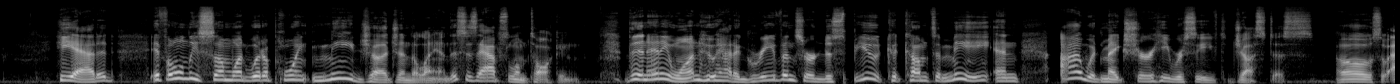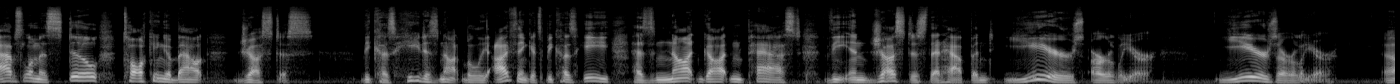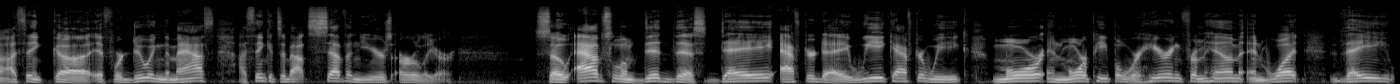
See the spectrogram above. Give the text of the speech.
He added, If only someone would appoint me judge in the land. This is Absalom talking. Then anyone who had a grievance or dispute could come to me, and I would make sure he received justice. Oh, so Absalom is still talking about justice. Because he does not believe. I think it's because he has not gotten past the injustice that happened years earlier. Years earlier. Uh, I think uh, if we're doing the math, I think it's about seven years earlier. So Absalom did this day after day, week after week. More and more people were hearing from him and what they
